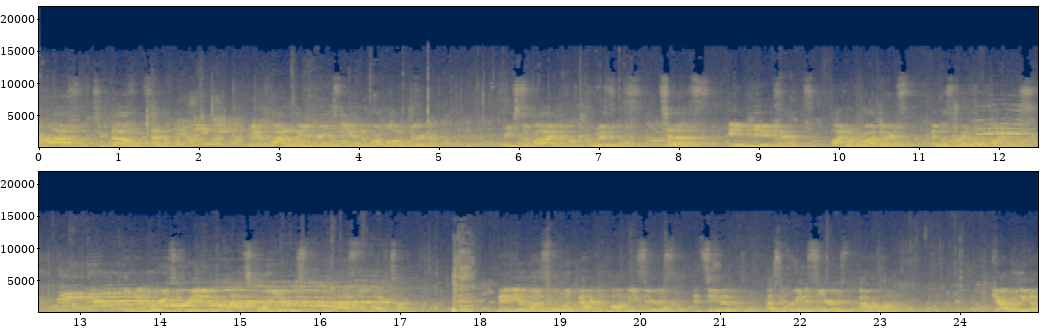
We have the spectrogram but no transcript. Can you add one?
the class of 2010, we have finally reached the end of our long journey. We've survived quizzes, tests, AP exams, final projects, and those dreadful finals. The memories created in the last four years will last a lifetime. Many of us will look back upon these years and see them as the greatest years of our lives. Gabrielino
